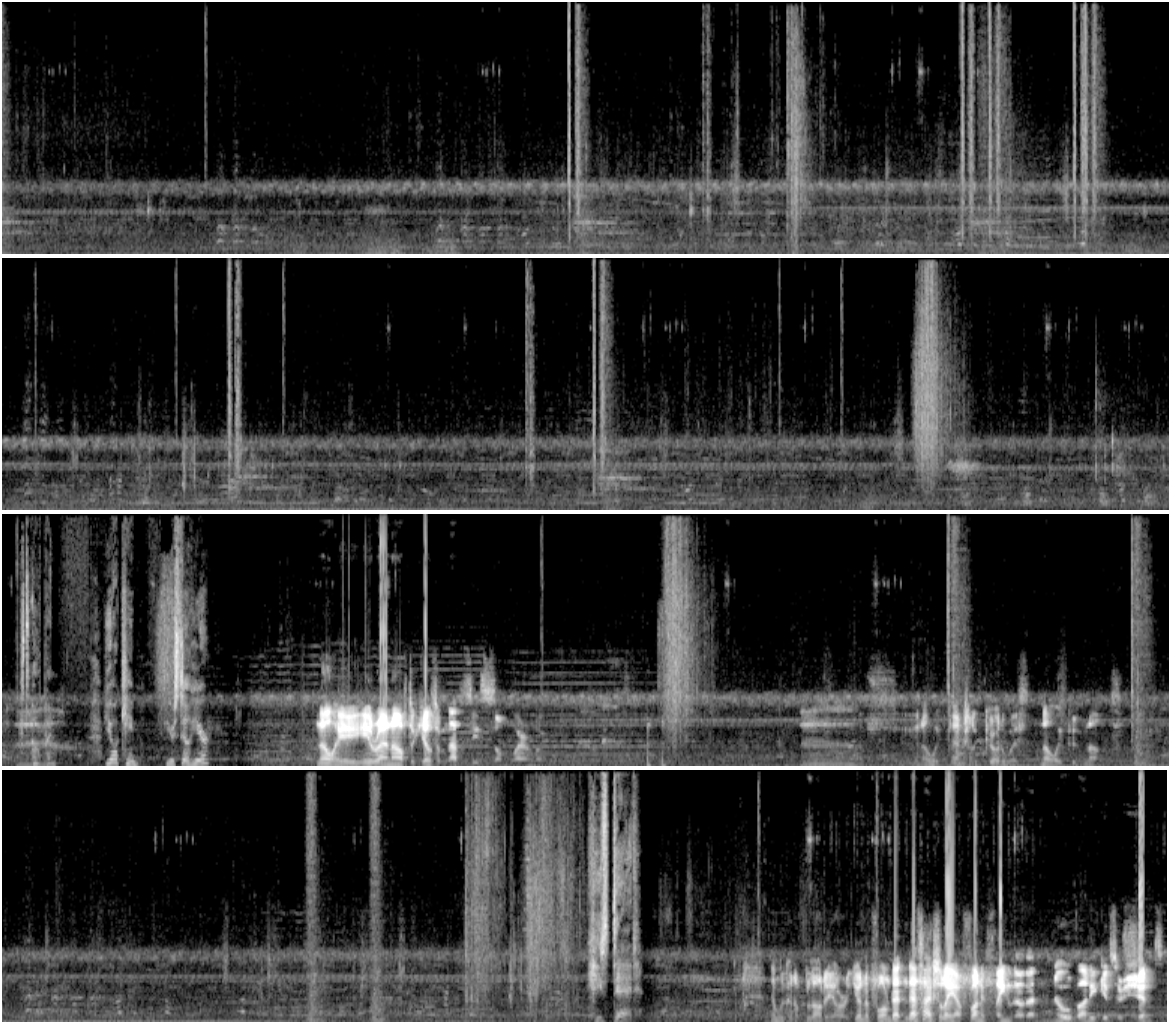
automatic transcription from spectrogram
Joachim, you're still here? No, he, he ran off to kill some Nazis somewhere. But uh, you know, we actually could with. No, we could not. He's dead. And we're gonna bloody our uniform. That that's actually a funny thing though, that nobody gives a shit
